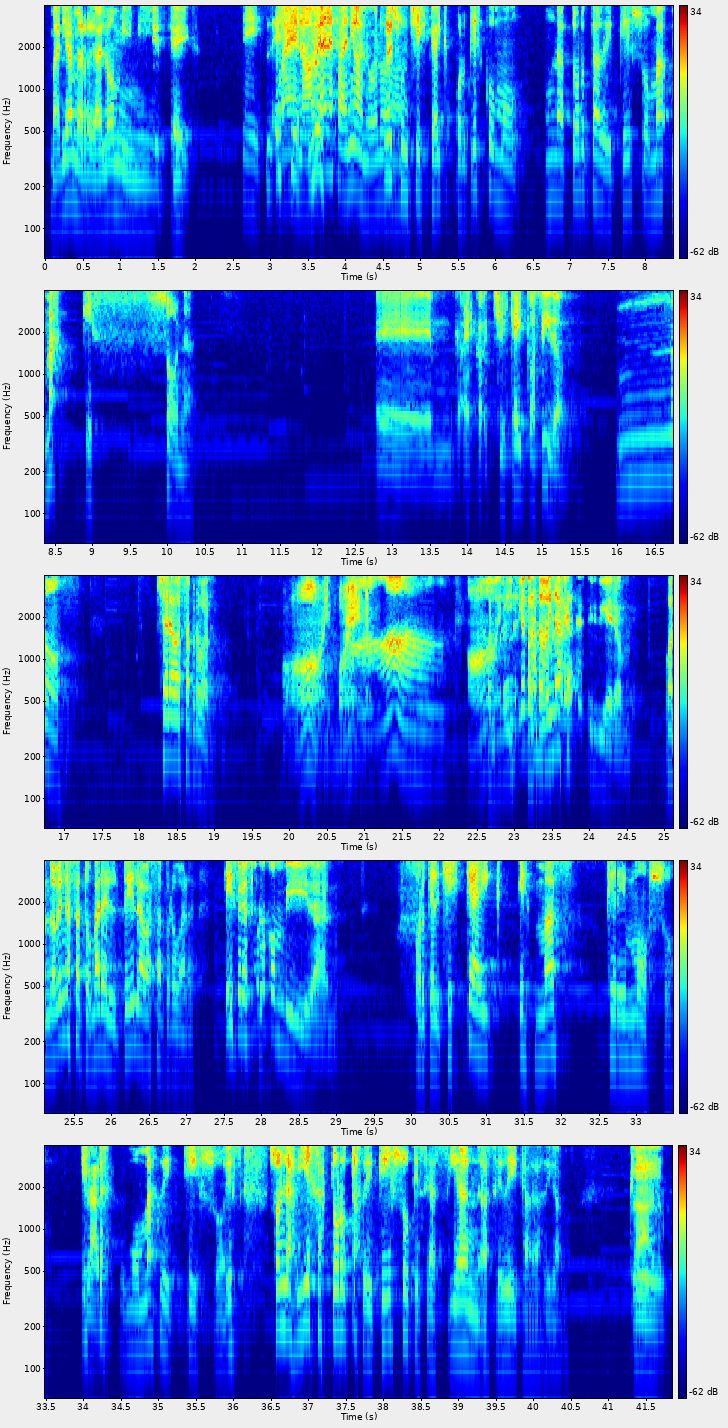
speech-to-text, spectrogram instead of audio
María me regaló mi, mi, Cheesecake. Sí. Es bueno, no habla es- en español, boludo. No es un cheesecake porque es como una torta de queso más, más que zona. Eh, cheesecake cocido. No. Ya la vas a probar. Ay, bueno. Ah. ¿Y venga- qué otras manjares a- te sirvieron? Cuando vengas a tomar el té la vas a probar. Es Pero si no convidan. porque el cheesecake es más cremoso. Esta Claro. es como más de queso. Es, son las viejas tortas de queso que se hacían hace décadas, digamos. Que, Claro.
